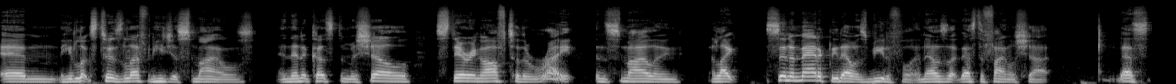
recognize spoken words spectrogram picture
and he looks to his left and he just smiles, and then it cuts to Michelle staring off to the right and smiling, and like cinematically that was beautiful, and that was like that's the final shot. That's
